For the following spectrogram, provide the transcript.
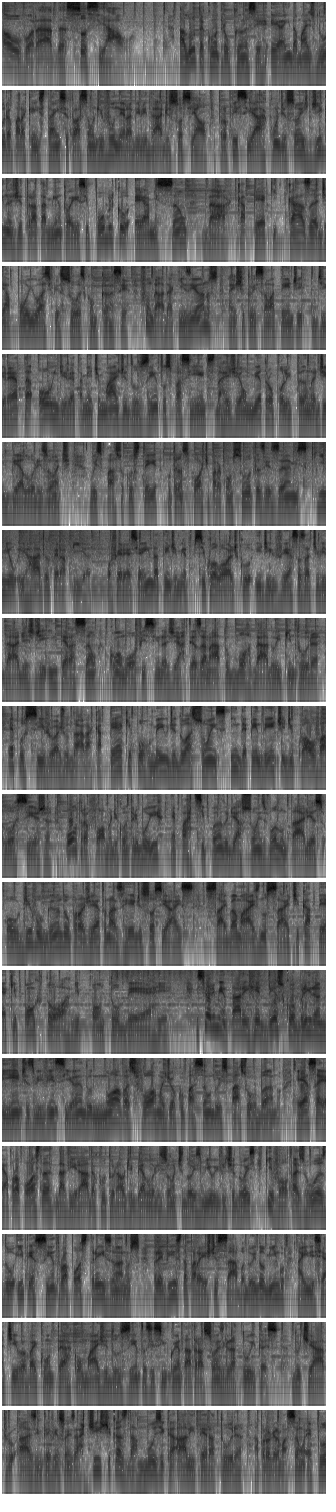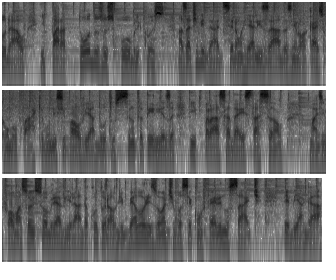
Alvorada Social. A luta contra o câncer é ainda mais dura para quem está em situação de vulnerabilidade social. Propiciar condições dignas de tratamento a esse público é a missão da CAPEC, Casa de Apoio às Pessoas com Câncer. Fundada há 15 anos, a instituição atende direta ou indiretamente mais de 200 pacientes na região metropolitana de Belo Horizonte. O espaço custeia o transporte para consultas, exames, químio e radioterapia. Oferece ainda atendimento psicológico pedagógico e diversas atividades de interação, como oficinas de artesanato, bordado e pintura. É possível ajudar a CAPEC por meio de doações, independente de qual valor seja. Outra forma de contribuir é participando de ações voluntárias ou divulgando o projeto nas redes sociais. Saiba mais no site capec.org.br. Experimentar e redescobrir ambientes vivenciando novas formas de ocupação do espaço urbano. Essa é a proposta da Virada Cultural de Belo Horizonte 2022, que volta às ruas do Hipercentro após três anos. Prevista para este sábado e domingo, a iniciativa vai contar com mais de 250 atrações gratuitas, do teatro às intervenções artísticas, da música à literatura. A programação é plural e para todos os públicos. As atividades serão realizadas em locais como o Parque Municipal Viaduto Santa Teresa e Praça da Estação. Mais informações sobre a virada cultural de Belo Horizonte você confere no site tbh.gov.br.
